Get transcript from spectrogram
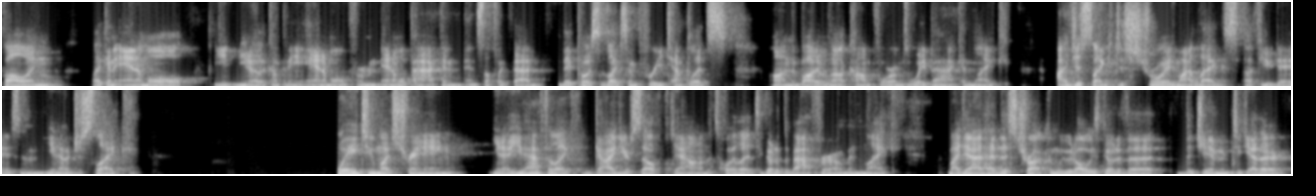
following like an animal, you, you know, the company Animal from Animal Pak and, and stuff like that. They posted like some free templates on the bodybuilding.com forums way back. And like I just like destroyed my legs a few days and, you know, just like way too much training. You know, you have to like guide yourself down on the toilet to go to the bathroom. And like my dad had this truck and we would always go to the, the gym together.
